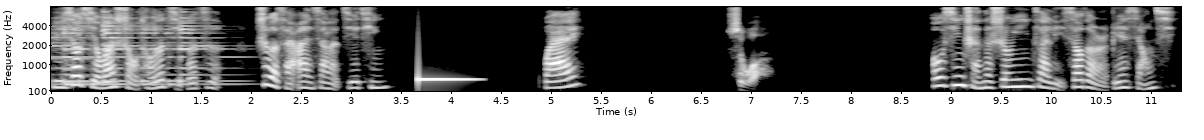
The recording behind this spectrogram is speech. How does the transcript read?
李潇写完手头的几个字，这才按下了接听。喂，是我。欧星辰的声音在李潇的耳边响起。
